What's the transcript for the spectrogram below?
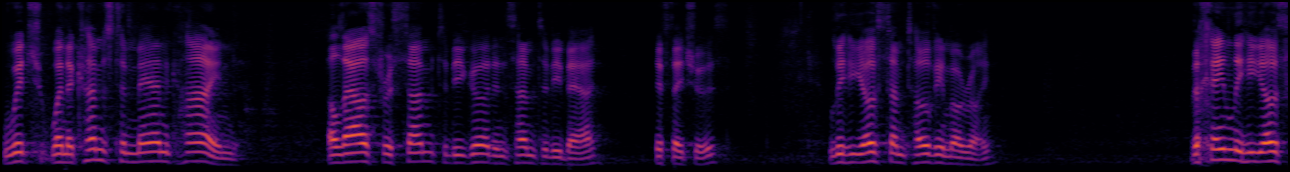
which, when it comes to mankind, allows for some to be good and some to be bad, if they choose. Lihiyosam. V'chein lihiyos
